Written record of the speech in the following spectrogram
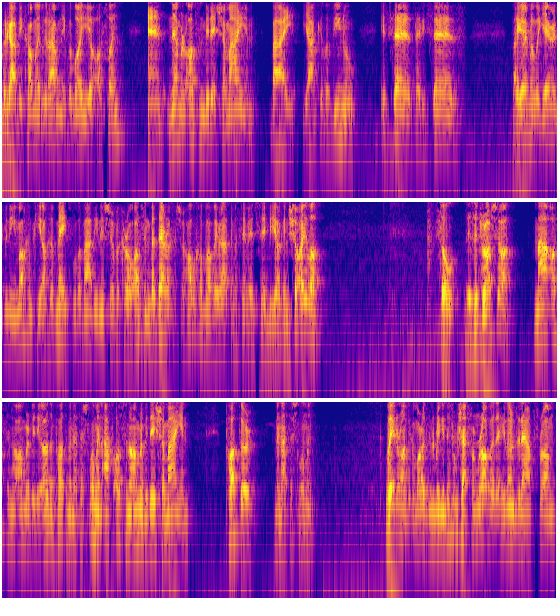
L'gabi kamle b'derabimine v'lo Osin, and Nemer Osin b'dei by Yankov Avinu. It says that he says. So there's a drasha. Ma ha'amr b'dei af ha'amr b'dei shamayim. Later on, the Gemara is going to bring a different shot from Rava that he learns it out from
